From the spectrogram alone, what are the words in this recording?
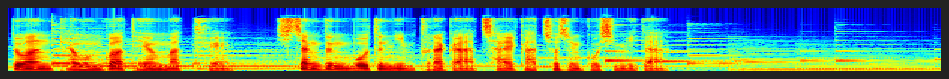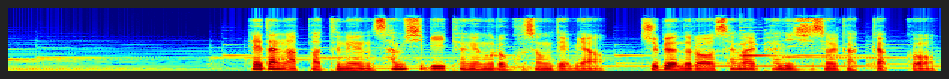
또한 병원과 대형마트, 시장 등 모든 인프라가 잘 갖춰진 곳입니다. 해당 아파트는 32평형으로 구성되며 주변으로 생활 편의시설 가깝고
